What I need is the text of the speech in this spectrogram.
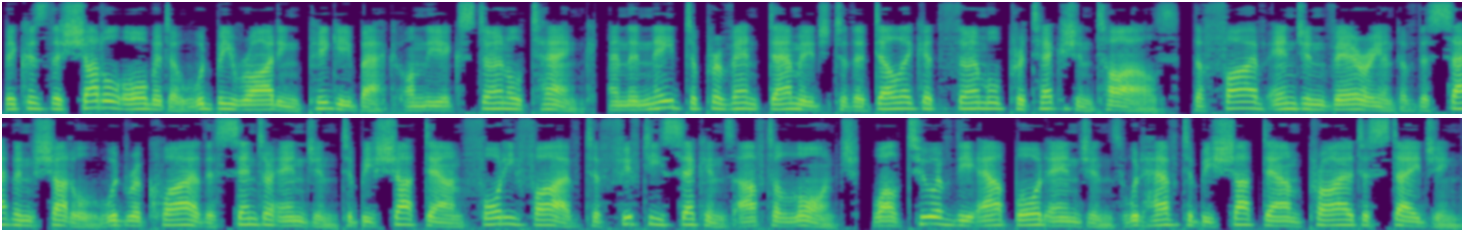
because the shuttle orbiter would be riding piggyback on the external tank, and the need to prevent damage to the delicate thermal protection tiles, the five-engine variant of the Saturn shuttle would require the center engine to be shut down 45 to 50 seconds after launch, while two of the outboard engines would have to be shut down prior to staging.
